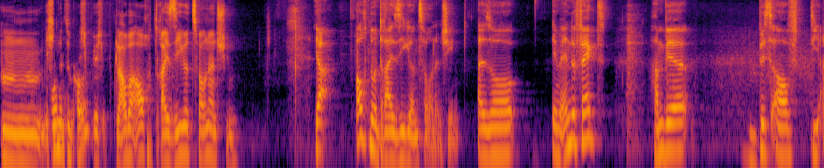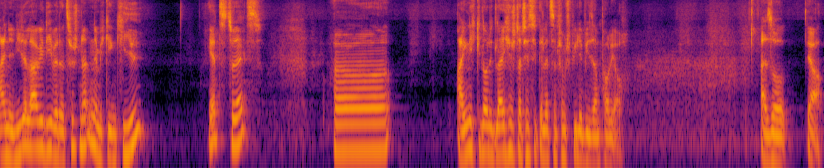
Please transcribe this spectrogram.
Mm, ich, ich, ich, glaube auch drei Siege, zwei Unentschieden. Ja, auch nur drei Siege und zwei Unentschieden. Also im Endeffekt haben wir bis auf die eine Niederlage, die wir dazwischen hatten, nämlich gegen Kiel, jetzt zuletzt, äh, eigentlich genau die gleiche Statistik der letzten fünf Spiele wie St. Pauli auch. Also, ja,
